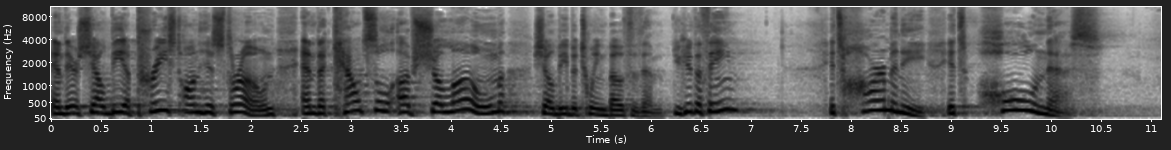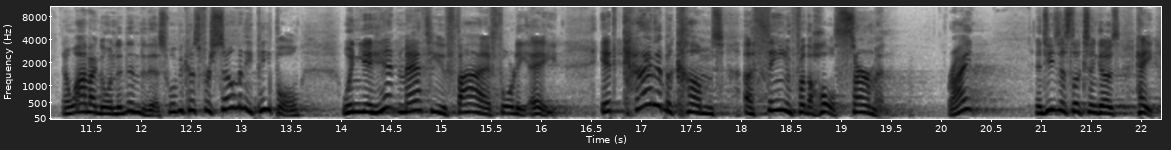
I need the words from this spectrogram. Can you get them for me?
"And there shall be a priest on his throne, and the counsel of shalom shall be between both of them." You hear the theme? It's harmony, it's wholeness. Now, why am I going into this? Well, because for so many people, when you hit Matthew 5 48, it kind of becomes a theme for the whole sermon, right? And Jesus looks and goes, Hey,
